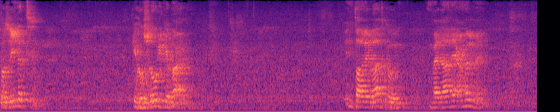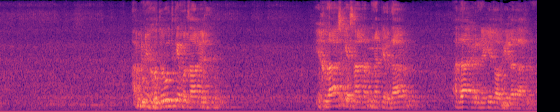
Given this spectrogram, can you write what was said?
فضیلت کے حصول کے بعد ان طالبات کو میدان عمل میں اپنی حدود کے مطابق اخلاص کے ساتھ اپنا کردار ادا کرنے کی توفیق ادا کرنا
